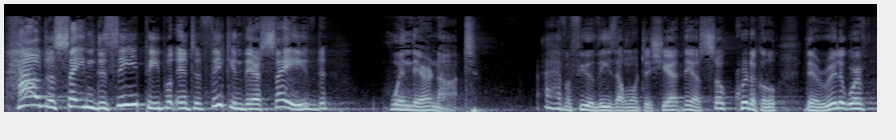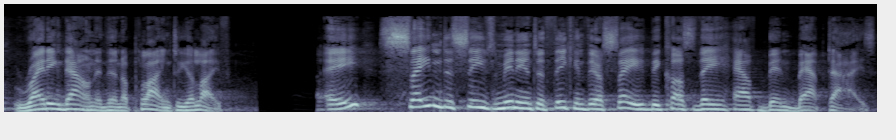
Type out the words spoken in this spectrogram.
how does Satan deceive people into thinking they're saved when they're not? I have a few of these I want to share. They are so critical, they're really worth writing down and then applying to your life. A, Satan deceives many into thinking they're saved because they have been baptized.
